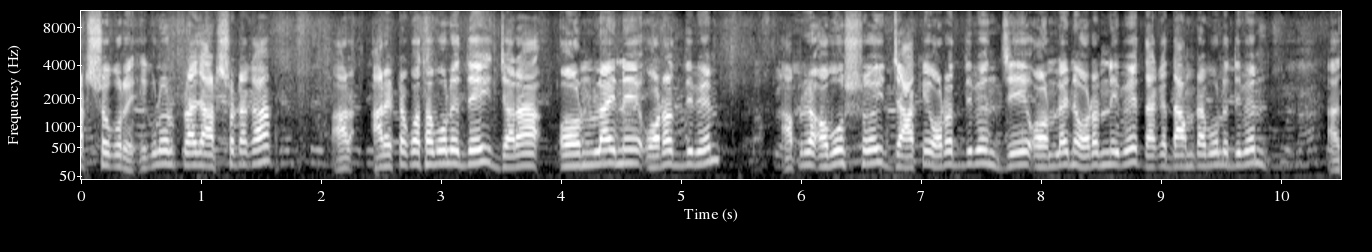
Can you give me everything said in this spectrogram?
আটশো করে, এগুলোর প্রাইস আটশো টাকা। আর আরেকটা কথা বলে দেই, যারা অনলাইনে অর্ডার দিবেন, আপনারা অবশ্যই যাকে অর্ডার দিবেন, যে অনলাইনে অর্ডার নেবে, তাকে দামটা বলে দিবেন। আর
